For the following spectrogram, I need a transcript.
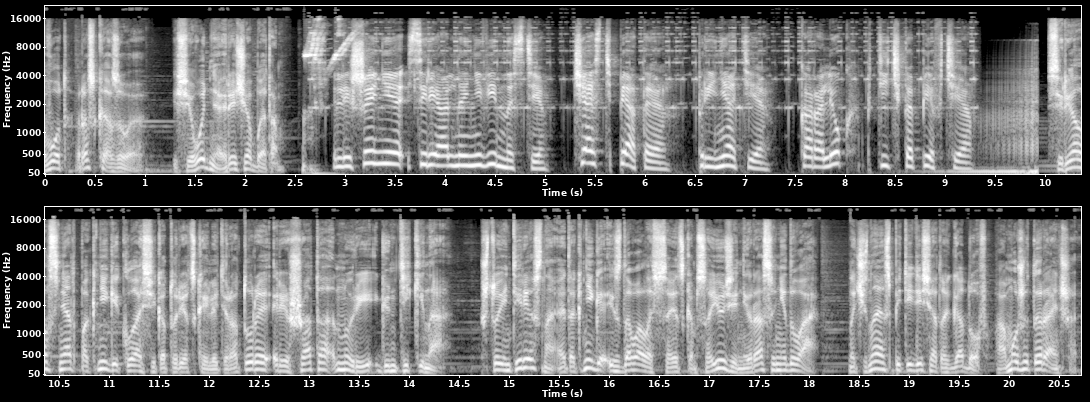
Вот, рассказываю. И сегодня речь об этом. Лишение сериальной невинности. Часть пятая. Принятие. Королек, птичка певчая. Сериал снят по книге классика турецкой литературы Решата Нури Гюнтикина. Что интересно, эта книга издавалась в Советском Союзе не раз и не два, начиная с 50-х годов, а может и раньше.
